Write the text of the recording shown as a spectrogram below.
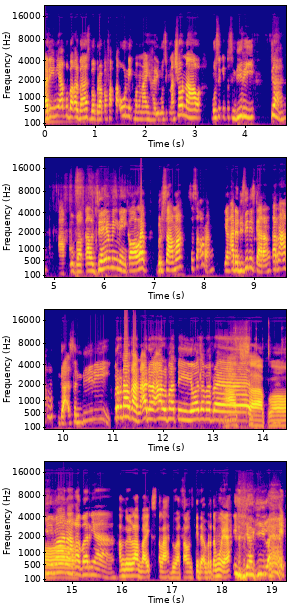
hari ini aku bakal bahas beberapa fakta unik mengenai Hari Musik Nasional, musik itu sendiri, dan aku bakal jamming nih collab bersama seseorang yang ada di sini sekarang karena aku nggak sendiri. Perkenalkan ada Alfati, what's up my friend? Asap. Oh. Gimana kabarnya? Alhamdulillah baik setelah dua tahun tidak bertemu ya. Iya gila. Eh,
